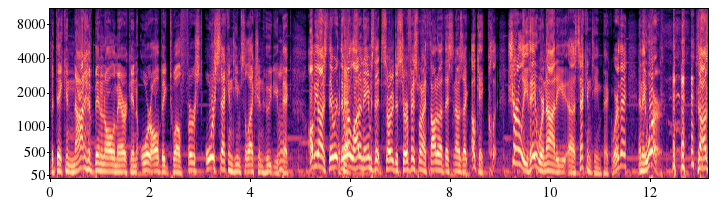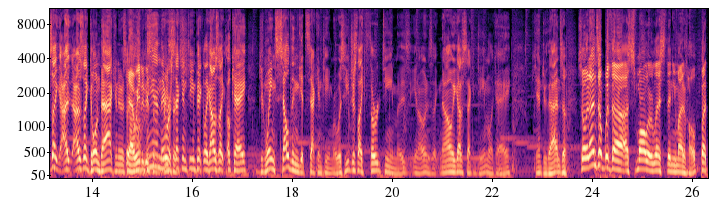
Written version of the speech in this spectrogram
but they cannot have been an All American or All Big 12 first or second team selection. Who do you pick? I'll be honest, there were there were a lot of names that started to surface when I thought about this, and I was like, okay, cl- surely they were not a uh, second team pick, were they? And they were. so I was like, I, I was like going back, and it was like, Yeah, we oh, had to do man, they were a second team pick. Like I was like, okay, did Wayne Selden get second team, or was he just like third team? Is you know? And he's like, no, he got a second team. Like, hey. Can't do that. And so so it ends up with a, a smaller list than you might have hoped. But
